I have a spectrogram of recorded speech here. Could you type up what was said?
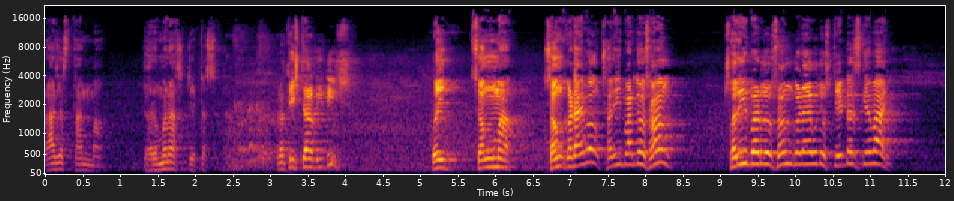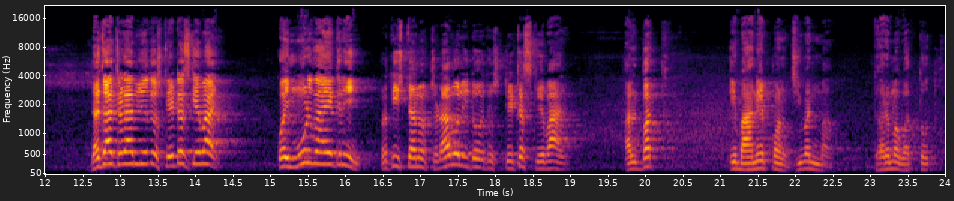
રાજસ્થાનમાં ધર્મના સ્ટેટસ પ્રતિષ્ઠા દીધી કોઈ સંઘમાં સંઘ કઢાવ્યો, છરી પાડતો સંઘ. છરી પાડતો સંઘ કઢાવ્યો તો સ્ટેટસ કહેવાય. ધજા ચડાવી હોય તો સ્ટેટસ કહેવાય. કોઈ મૂળ નાયકની પ્રતિષ્ઠાનો ચડાવો લીધો હોય તો સ્ટેટસ કહેવાય. અલબત્ત એ બાને પણ જીવનમાં ધર્મ વધતો હતો.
